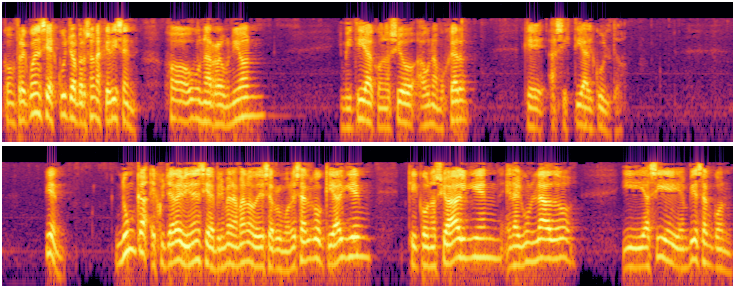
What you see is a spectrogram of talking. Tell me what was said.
Con frecuencia escucho a personas que dicen, oh, hubo una reunión y mi tía conoció a una mujer que asistía al culto. Bien, nunca escuchará evidencia de primera mano de ese rumor. Es algo que alguien que conoció a alguien en algún lado y así empiezan con,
